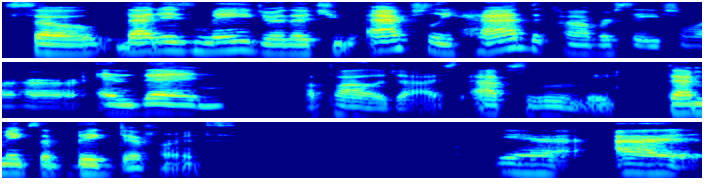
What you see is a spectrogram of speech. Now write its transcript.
So that is major that you actually had the conversation with her and then apologized. Absolutely. That makes a big difference. Yeah, I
